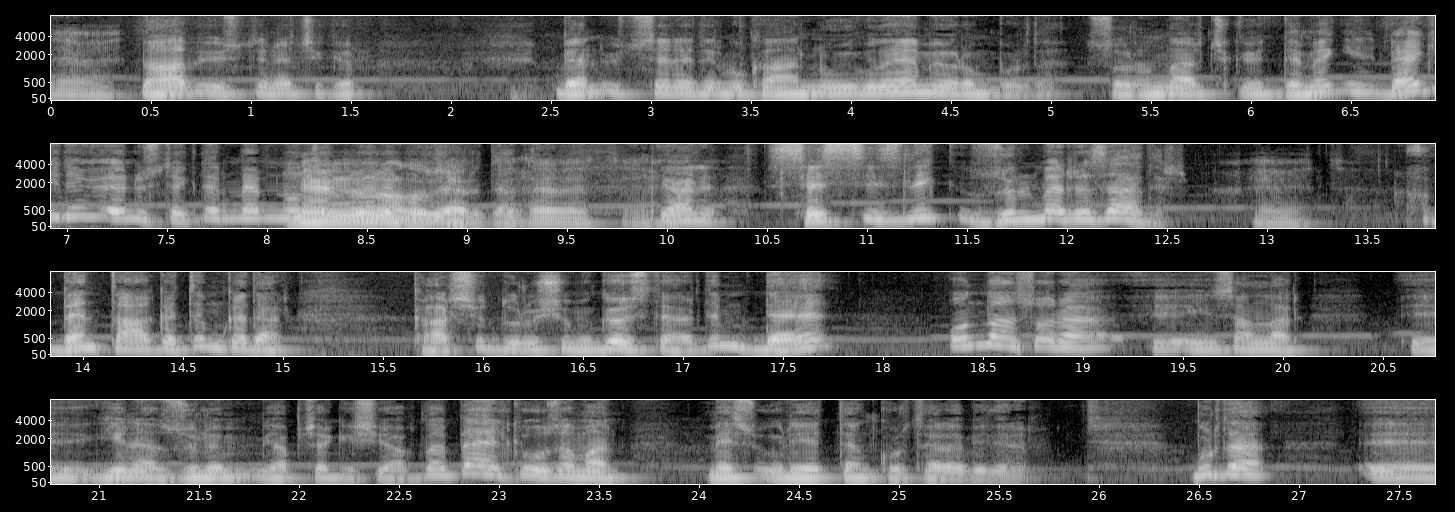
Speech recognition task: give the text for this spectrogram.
Evet. Daha bir üstüne çıkıp ben üç senedir bu kanunu uygulayamıyorum burada. Sorunlar çıkıyor. Demek belki de en üsttekiler memnun olacak Memnun bu olacaktır. Evet. Evet. Yani sessizlik zulme rızadır. evet. Ben takatım kadar karşı duruşumu gösterdim de ondan sonra e, insanlar e, yine zulüm yapacak işi yaptılar. Belki o zaman mesuliyetten kurtarabilirim. Burada e,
